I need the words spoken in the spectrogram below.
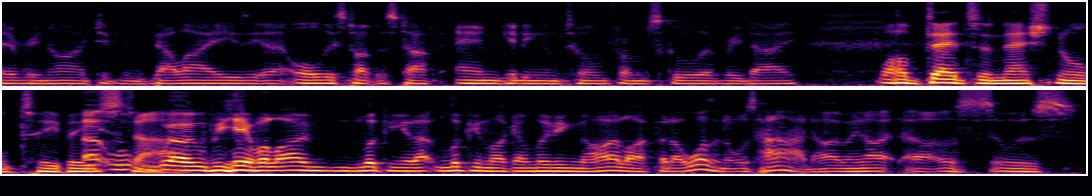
every night, different ballets, you know, all this type of stuff, and getting them to and from school every day. While Dad's a national TV Uh, star. Well, yeah. Well, I'm looking it up, looking like I'm living the high life, but I wasn't. It was hard. I mean, I, I was. It was.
